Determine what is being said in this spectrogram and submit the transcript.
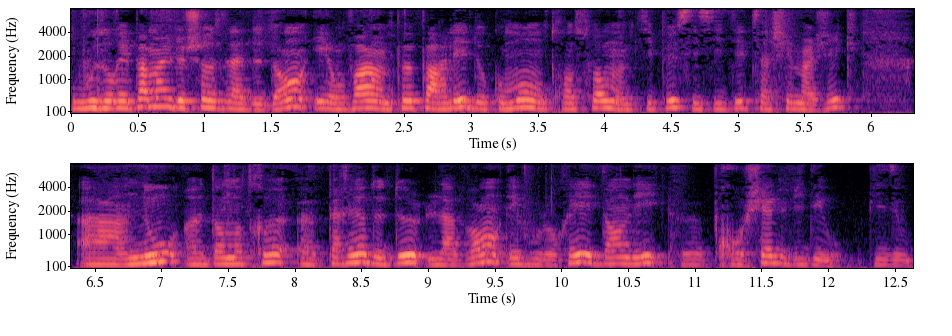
Vous aurez pas mal de choses là-dedans et on va un peu parler de comment on transforme un petit peu ces idées de sachets magiques à euh, nous euh, dans notre euh, période de l'avant et vous l'aurez dans les prochaines vidéos. Bisous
